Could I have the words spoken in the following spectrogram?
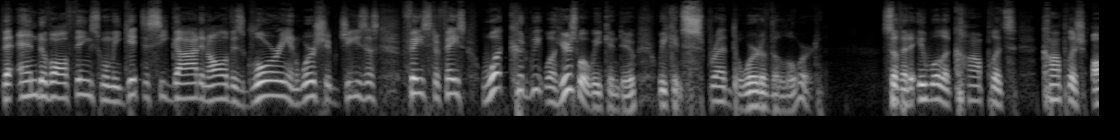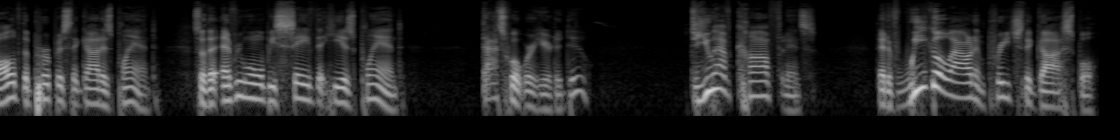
the end of all things when we get to see God in all of his glory and worship Jesus face to face? What could we? Well, here's what we can do we can spread the word of the Lord so that it will accomplish, accomplish all of the purpose that God has planned, so that everyone will be saved that he has planned. That's what we're here to do. Do you have confidence that if we go out and preach the gospel,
